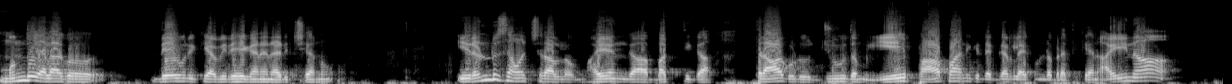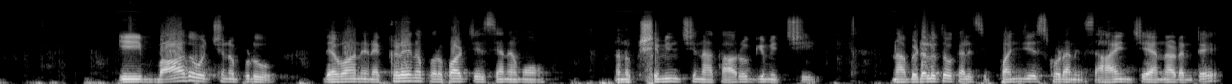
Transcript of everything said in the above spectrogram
ముందు ఎలాగో దేవునికి అవిధేయగానే నడిచాను. ఈ రెండు సంవత్సరాల్లో భయంగా భక్తిగా త్రాగుడు జూదం ఏ పాపానికి దగ్గర లేకుండా బ్రతికాను. అయినా ఈ బాధ వచ్చినప్పుడు దేవా నేను ఎక్కడైనా పొరపాటు చేశానేమో నన్ను క్షమించి నాకు ఆరోగ్యం ఇచ్చి నా బిడ్డలతో కలిసి పని చేసుకోవడానికి సహాయం చేయన్నాడంటే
